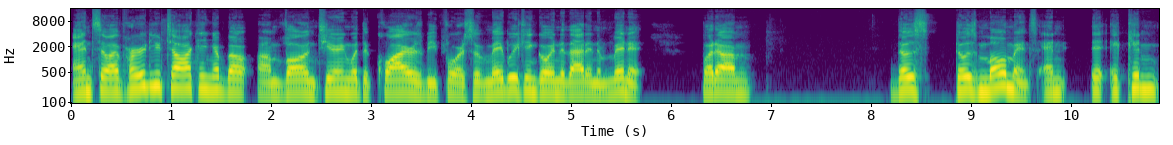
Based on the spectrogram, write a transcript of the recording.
And so I've heard you talking about um, volunteering with the choirs before. So maybe we can go into that in a minute. But um, those those moments, and it, it can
